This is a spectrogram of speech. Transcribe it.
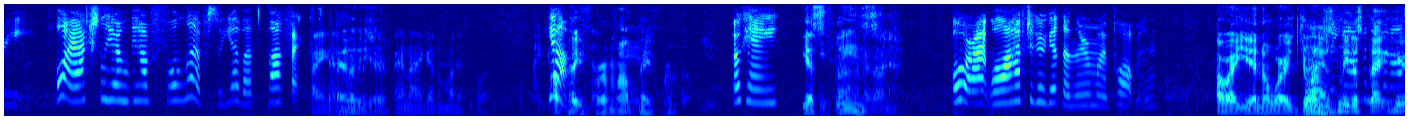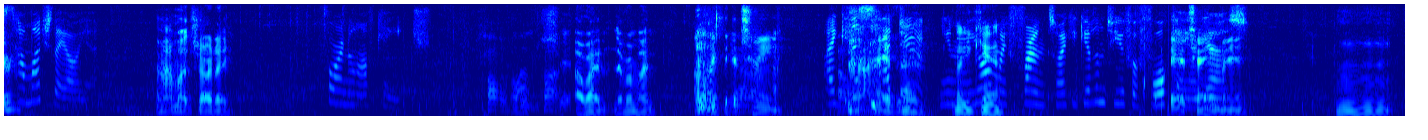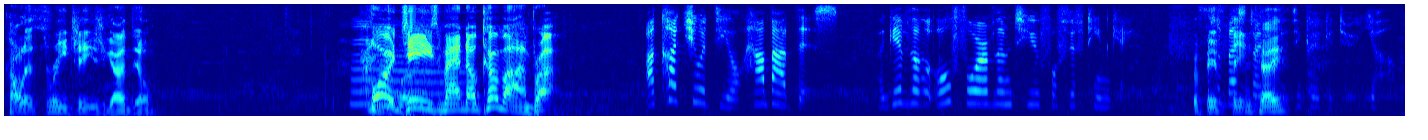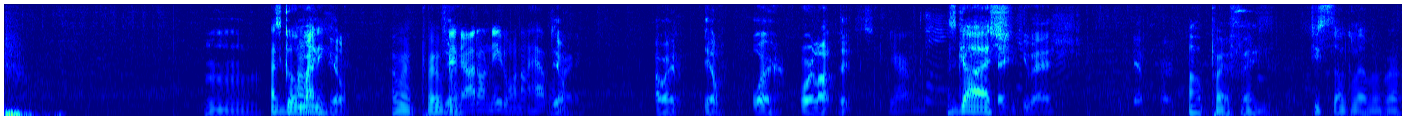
three. Oh, I actually only have four left, so yeah, that's perfect. I ain't got a Hell membership and I ain't got the money for it. Yeah. I'll pay for them. I'll pay for them. Okay. Yes, He's please. 500 on you. All right. Well, I have to go get them. They're in my apartment. All right, yeah, no worries. Do you want Alright. to just meet us back here? How much they are yet? How much are they? Four and a half K each. Oh my fuck. All right, never mind. I like their chain. I Oh, guess I I have do. You No, know, you you're can't. my friend, so I could give them to you for four K. Their chain, man. Hmm, call it three G's. You got a deal. Four G's, man. No, come on, bro. I'll cut you a deal. How about this? I give the, all four of them to you for 15k. For That's the best I 15K? think I could do. Yeah. Hmm. That's good all right, money. deal. All right, perfect. No, I don't need one. I have one Deal. already. All right, deal. Four, four lot picks. You heard me? Okay. Let's go, Ash. Thank you, Ash. Yep, perfect. Oh, perfect. She's so clever, bro.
